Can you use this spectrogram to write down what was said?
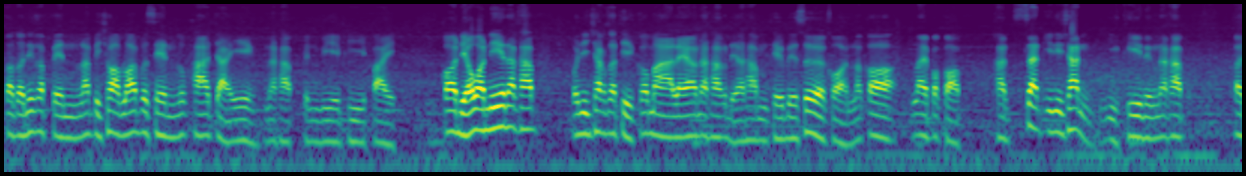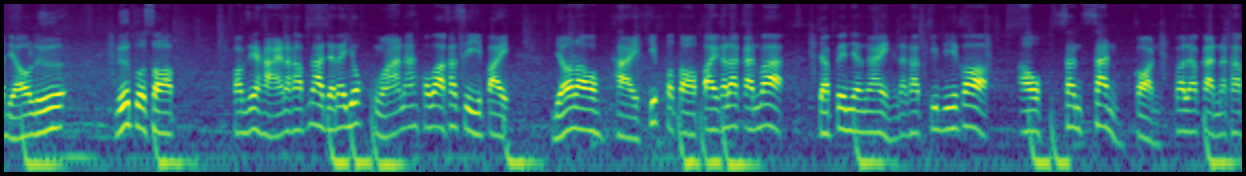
ก็ตอนนี้ก็เป็นรับผิดชอบ 100%ลูกค้าจ่ายเองนะครับเป็น VIP ไป ก็เดี๋ยววันนี้นะครับพอดีช่างสถิตก็มาแล้วนะครับ เดี๋ยวทำเทเบเซอร์ก่อน แล้วก็ไล่ประกอบคัด Z Edition อีกทีหนึ่งนะครับ ก็เดี๋ยวรื้อรื้อตรวจสอบความเสียหายนะครับ น่าจะได้ยกหัวนะ เพราะว่าคัสซีไป เดี๋ยวเราถ่ายคลิปต่อๆไปก็แล้วกันว่าจะเป็นยังไงนะครับ คลิปนี้ก็เอาสั้นๆก่อนก็แล้วกันนะครับ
